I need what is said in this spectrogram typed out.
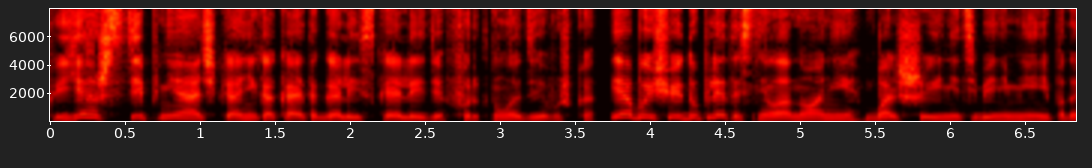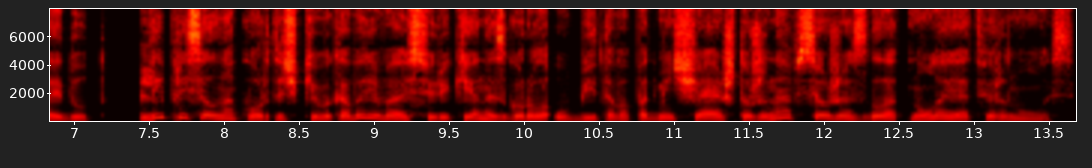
«Я ж степнячка, а не какая-то галийская леди», — фыркнула девушка. «Я бы еще и дуплеты сняла, но они большие, ни тебе, ни мне не подойдут». Ли присел на корточки, выковыривая сюрикен из горла убитого, подмечая, что жена все же сглотнула и отвернулась.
